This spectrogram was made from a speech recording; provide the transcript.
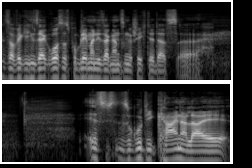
ist auch wirklich ein sehr großes Problem an dieser ganzen Geschichte, dass äh, es so gut wie keinerlei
